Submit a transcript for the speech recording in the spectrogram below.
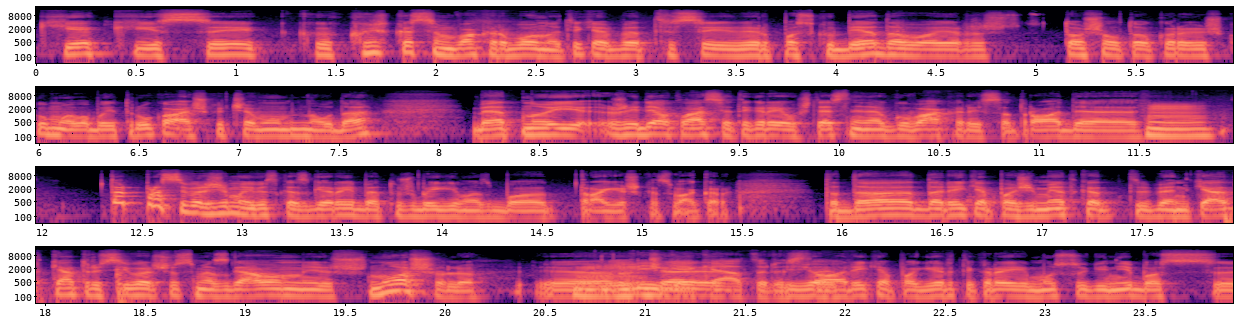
kiek jisai, kas jam vakar buvo nutikę, bet jisai ir paskubėdavo ir to šalto karaiškumo labai trūko, aišku, čia mums nauda, bet nu, žaidėjo klasė tikrai aukštesnė negu vakar jis atrodė. Hmm. Tarp prasiveržimai viskas gerai, bet užbaigimas buvo tragiškas vakar. Tada dar reikia pažymėti, kad bent ket, keturis įvarčius mes gavom iš nuošalių. Ir Lygiai keturis, Jo, taip. reikia pagirti tikrai mūsų gynybos e,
